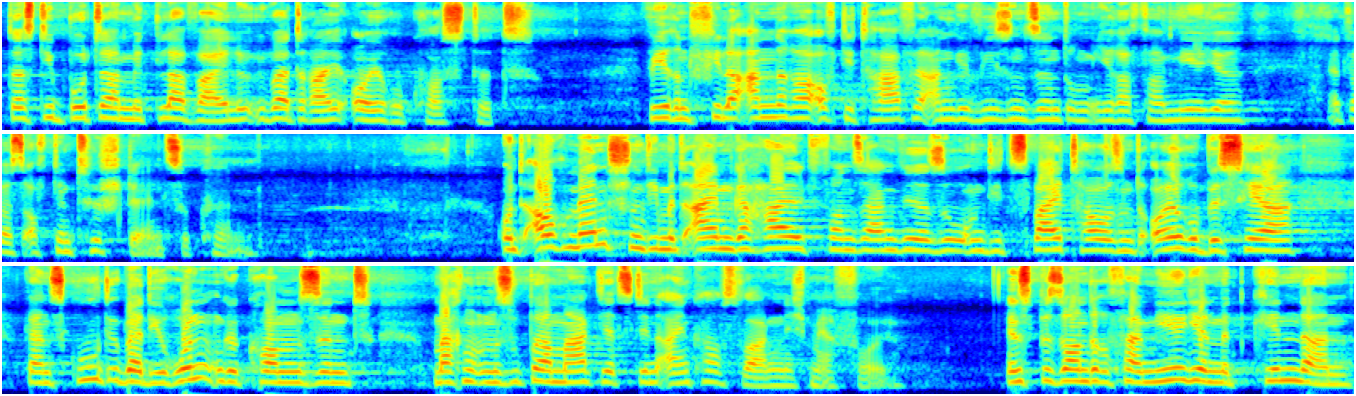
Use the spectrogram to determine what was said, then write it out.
dass die Butter mittlerweile über drei Euro kostet, während viele andere auf die Tafel angewiesen sind, um ihrer Familie etwas auf den Tisch stellen zu können. Und auch Menschen, die mit einem Gehalt von, sagen wir so, um die 2000 Euro bisher ganz gut über die Runden gekommen sind, machen im Supermarkt jetzt den Einkaufswagen nicht mehr voll. Insbesondere Familien mit Kindern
